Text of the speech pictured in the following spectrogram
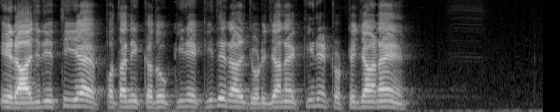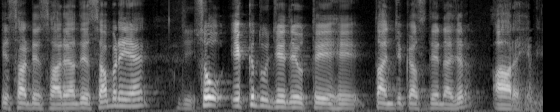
ਇਹ ਰਾਜਨੀਤੀ ਹੈ। ਪਤਾ ਨਹੀਂ ਕਦੋਂ ਕਿਹਨੇ ਕਿਹਦੇ ਨਾਲ ਜੁੜ ਜਾਣਾ ਹੈ ਕਿਹਨੇ ਟੁੱਟ ਜਾਣਾ ਹੈ। ਇਹ ਸਾਡੇ ਸਾਰਿਆਂ ਦੇ ਸਾਹਮਣੇ ਹੈ। ਸੋ ਇੱਕ ਦੂਜੇ ਦੇ ਉੱਤੇ ਇਹ ਤੰਜ ਕੱਸਦੇ ਨਜ਼ਰ ਆ ਰਹੇ ਨੇ।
